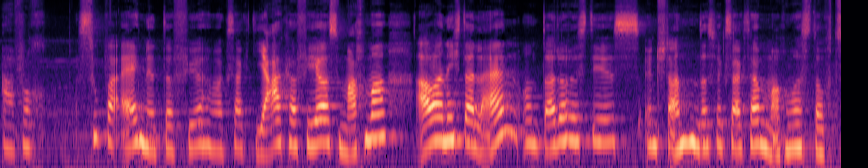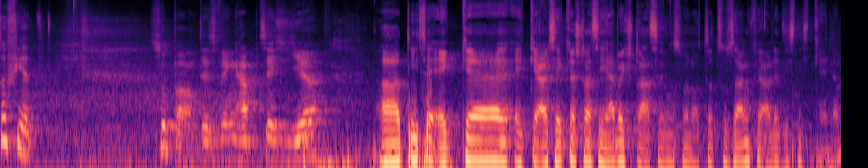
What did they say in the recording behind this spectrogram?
einfach super eignet dafür, haben wir gesagt, ja, Kaffeehaus machen wir, aber nicht allein. Und dadurch ist es entstanden, dass wir gesagt haben, machen wir es doch zu viert. Super, und deswegen habt ihr hier äh, diese Ecke, Ecke als Eckerstraße, Herbergstraße, muss man noch dazu sagen, für alle, die es nicht kennen.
